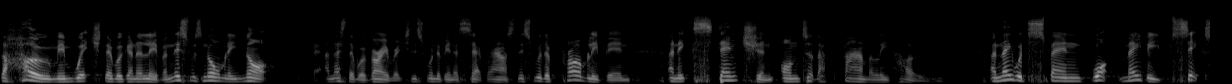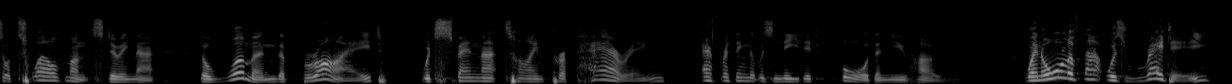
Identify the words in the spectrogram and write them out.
the home in which they were going to live. And this was normally not, unless they were very rich, this wouldn't have been a separate house. This would have probably been an extension onto the family home. And they would spend, what, maybe six or 12 months doing that. The woman, the bride, would spend that time preparing everything that was needed for the new home. When all of that was ready,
